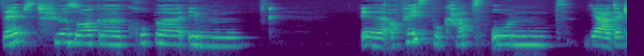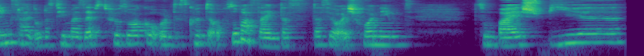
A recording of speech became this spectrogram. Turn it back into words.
Selbstfürsorgegruppe im, äh, auf Facebook hat. Und ja, da ging es halt um das Thema Selbstfürsorge und es könnte auch sowas sein, dass, dass ihr euch vornehmt, zum Beispiel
